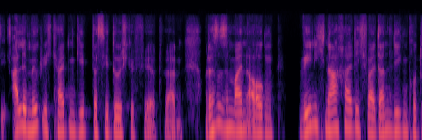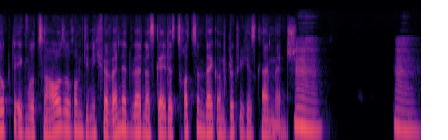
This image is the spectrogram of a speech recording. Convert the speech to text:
die alle Möglichkeiten gibt, dass sie durchgeführt werden. Und das ist in meinen Augen wenig nachhaltig, weil dann liegen Produkte irgendwo zu Hause rum, die nicht verwendet werden. Das Geld ist trotzdem weg und glücklich ist kein Mensch. Mhm. Hm.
